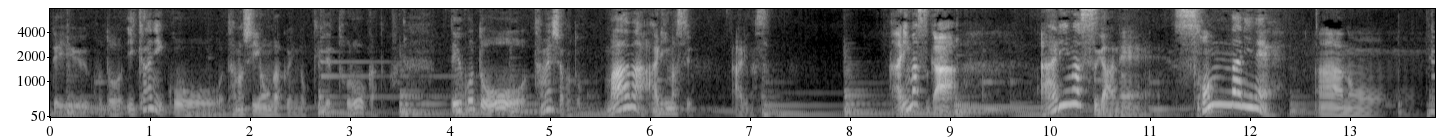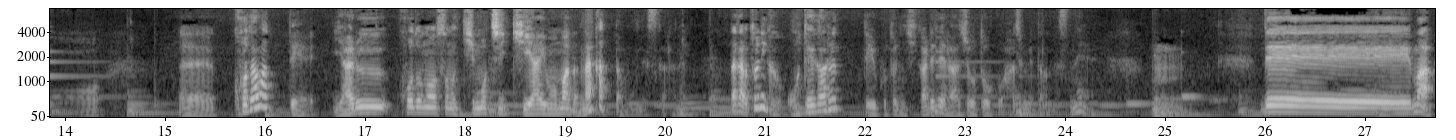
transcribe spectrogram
ていうこと、いかにこう、楽しい音楽に乗っけて撮ろうかとか、っていうことを試したことも、まあまあありますよ。あります。ありますが、ありますがね、そんなにね、あの、えー、こだわってやるほどのその気持ち、気合もまだなかったもんですからね。だからとにかくお手軽っていうことに惹かれてラジオトークを始めたんですね。うん。で、まあ、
